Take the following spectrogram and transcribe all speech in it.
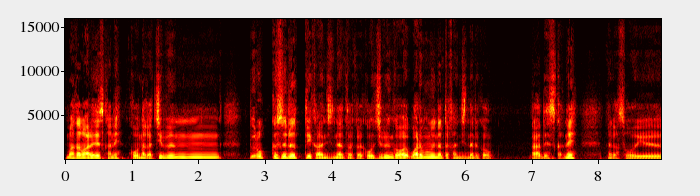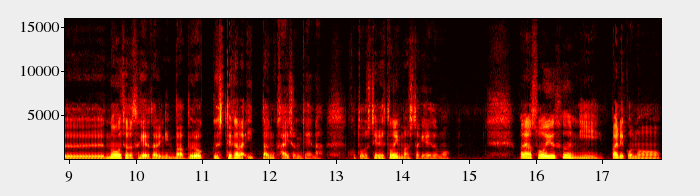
まあ多分あれですかね。こうなんか自分、ブロックするっていう感じになったのか、こう自分が悪者になった感じになるか、からですかね。なんかそういうのをちょっと避けるために、まあブロックしてから一旦解除みたいなことをしてる人もいましたけれども。まあだからそういうふうに、やっぱりこの、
